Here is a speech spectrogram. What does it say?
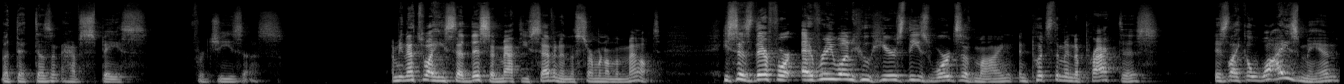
but that doesn't have space for Jesus. I mean that's why he said this in Matthew 7 in the Sermon on the Mount. He says therefore everyone who hears these words of mine and puts them into practice is like a wise man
